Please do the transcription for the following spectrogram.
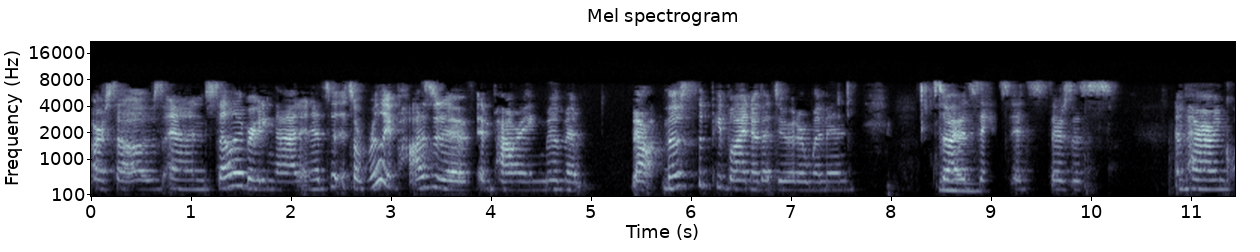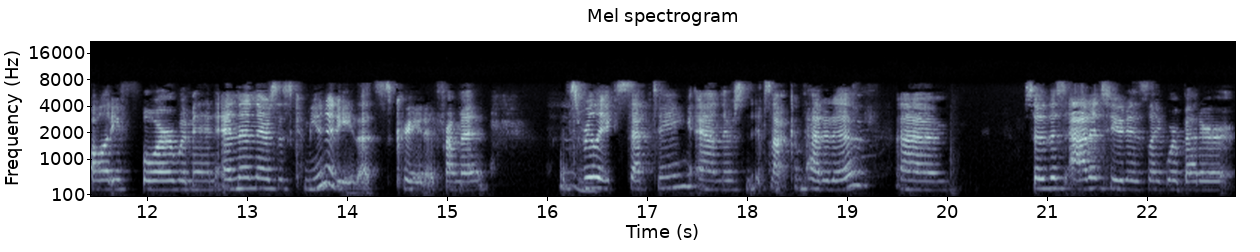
ourselves and celebrating that. And it's a, it's a really positive, empowering movement. Now, most of the people I know that do it are women. So I would Mm. say it's, it's there's this empowering quality for women, and then there's this community that's created from it. It's Hmm. really accepting, and there's it's not competitive. Um, so this attitude is like we're better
